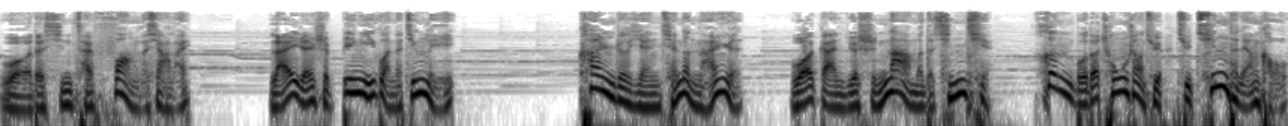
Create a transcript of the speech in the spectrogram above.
我的心才放了下来。来人是殡仪馆的经理。看着眼前的男人，我感觉是那么的亲切，恨不得冲上去去亲他两口。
